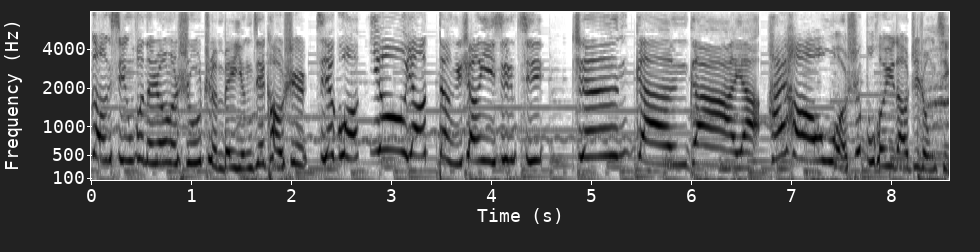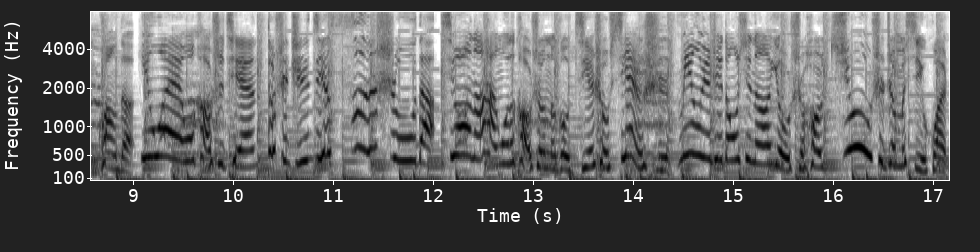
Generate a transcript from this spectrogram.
刚兴奋的扔了书，准备迎接考试，结果又要等上一星期。真尴尬呀！还好我是不会遇到这种情况的，因为我考试前都是直接撕书的。希望呢，韩国的考生能够接受现实，命运这东西呢，有时候就是这么喜欢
